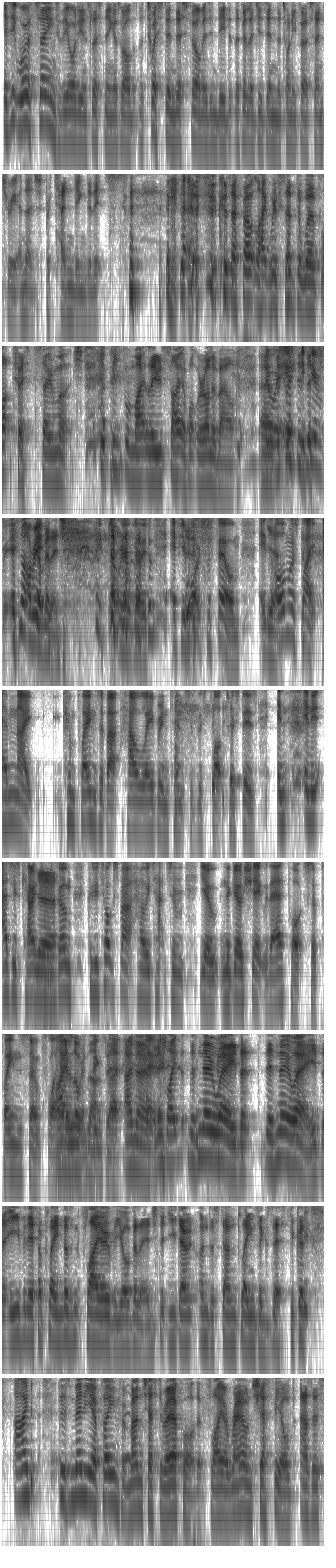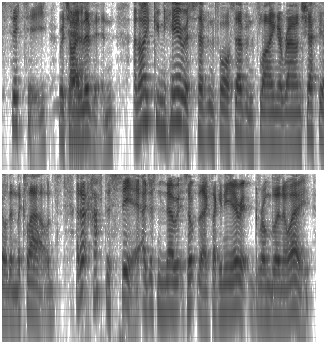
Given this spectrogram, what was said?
Is it worth saying to the audience listening as well that the twist in this film is indeed that the village is in the 21st century and they're just pretending that it's. Because I felt like we've said the word plot twist so much that people might lose sight of what we're on about. Uh, Don't worry, the twist if- is if that it's not a real village. it's not a real village. If you watch the film, it's Yeah. almost like M Night complains about how labor intensive this plot twist is in in it, as his character in the film because he talks about how he's had to you know negotiate with airports so planes don't fly I over love that bit. like I know. It's like there's no way that there's no way that even if a plane doesn't fly over your village that you don't understand planes exist because I there's many a plane from Manchester Airport that fly around Sheffield as a city, which I live in, and I can hear a 747 flying around Sheffield in the clouds. I don't have to see it. I just know it's up there because I can hear it grumbling away.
